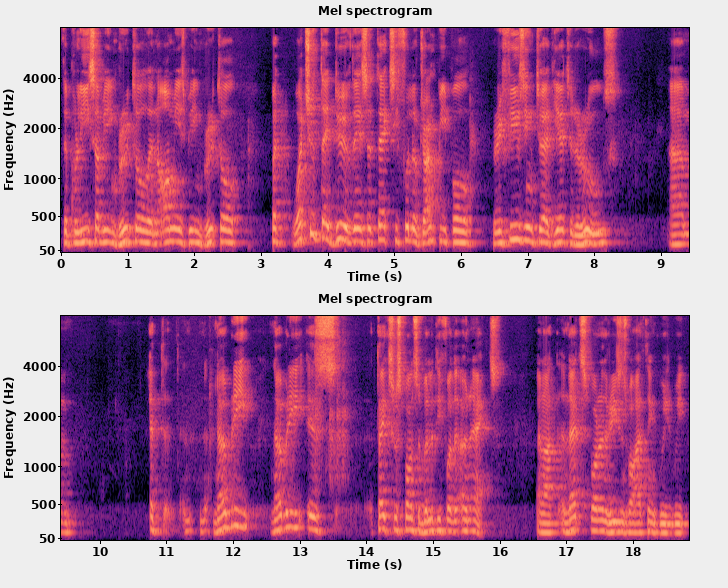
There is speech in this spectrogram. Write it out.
the police are being brutal and the army is being brutal. But what should they do if there's a taxi full of drunk people refusing to adhere to the rules? Um, it, nobody nobody is takes responsibility for their own acts, and I, and that's one of the reasons why I think we, we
